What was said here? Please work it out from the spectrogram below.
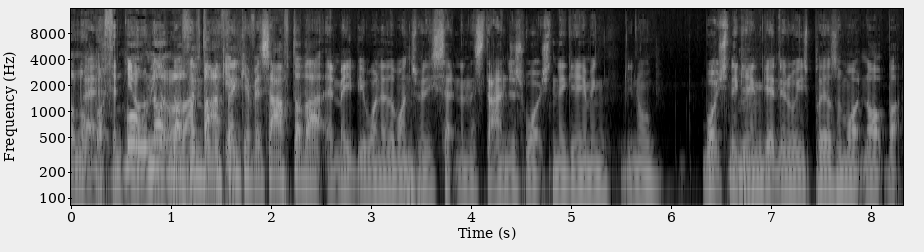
or not uh, nothing. well, I mean? not nothing, but I think if it's after that, it might be one of the ones where he's sitting in the stand just watching the game and you know watching the mm. game, getting to know his players and whatnot. But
